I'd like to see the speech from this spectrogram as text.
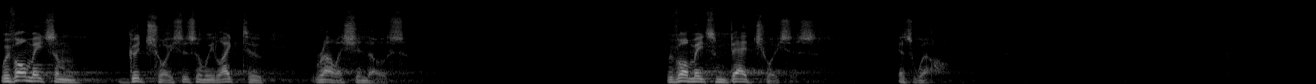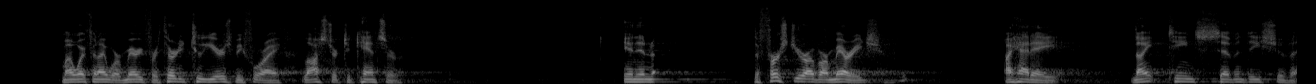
We've all made some good choices and we like to relish in those. We've all made some bad choices as well. My wife and I were married for 32 years before I lost her to cancer. And in the first year of our marriage, I had a 1970 Chevelle,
